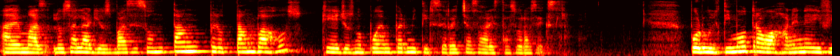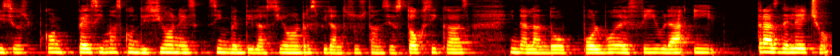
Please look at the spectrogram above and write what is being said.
Además, los salarios bases son tan, pero tan bajos que ellos no pueden permitirse rechazar estas horas extra. Por último, trabajan en edificios con pésimas condiciones, sin ventilación, respirando sustancias tóxicas, inhalando polvo de fibra y, tras del hecho,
